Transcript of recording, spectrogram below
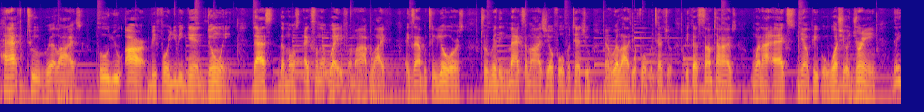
have to realize who you are before you begin doing. That's the most excellent way from my life example to yours to really maximize your full potential and realize your full potential. Because sometimes when I ask young people, what's your dream? They,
